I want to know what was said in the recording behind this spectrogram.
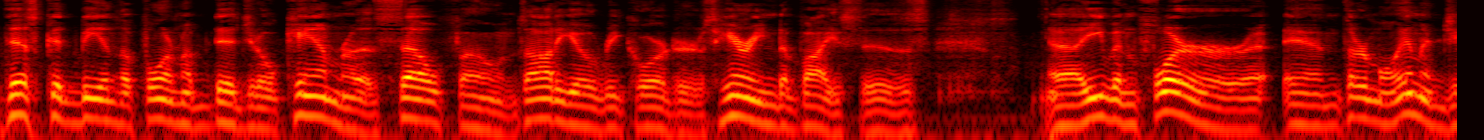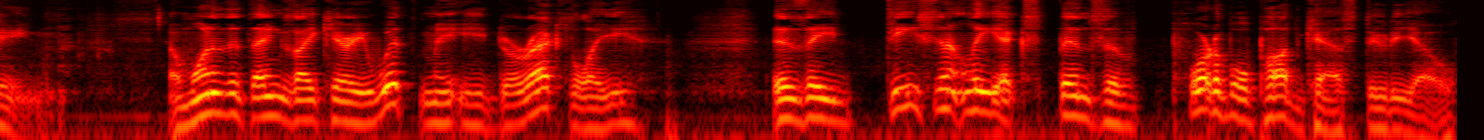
This could be in the form of digital cameras, cell phones, audio recorders, hearing devices, uh, even FLIR and thermal imaging. And one of the things I carry with me directly is a decently expensive portable podcast studio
